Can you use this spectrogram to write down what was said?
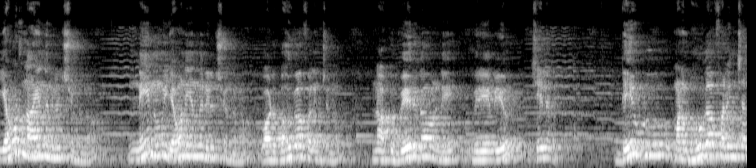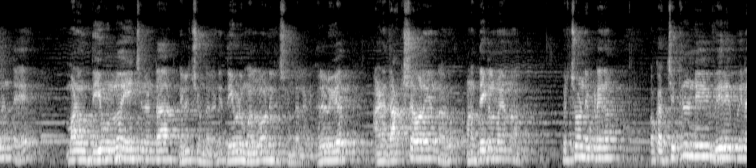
ఎవడు నా ఎందు నిలిచి నేను ఎవని ఎందు నిలిచి వాడు బహుగా ఫలించును. నాకు వేరుగా ఉండి మీరేమీ చేయలేదు. దేవుడు మనం బహుగా ఫలించాలంటే మనం దేవుల్లో ఏం చేయాలంట? నిలిచి ఉండాలని దేవుడు మనలో నిలిచి ఉండాలని హల్లెలూయా. ఆయన ద్రాక్షవలై ఉన్నారు. మనం తీగలమై ఉన్నారు. మీరు చూడండి ఎప్పుడైనా ఒక చెట్టు నుండి వేరైపోయిన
